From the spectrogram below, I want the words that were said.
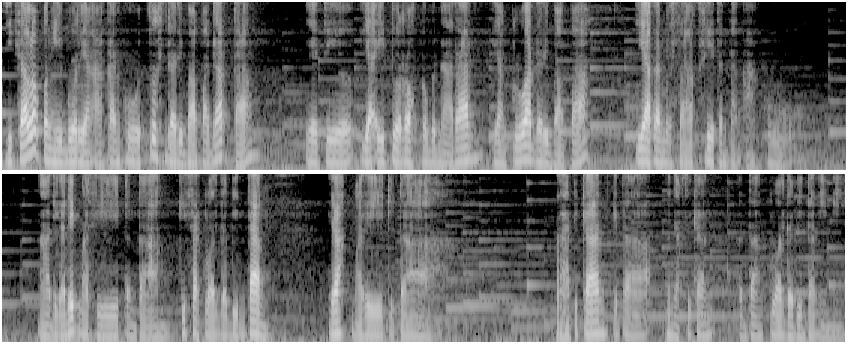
Jikalau penghibur yang akan kuutus dari Bapa datang, yaitu yaitu roh kebenaran yang keluar dari Bapa, ia akan bersaksi tentang aku. Nah, adik-adik masih tentang kisah keluarga bintang. Ya, mari kita perhatikan, kita menyaksikan tentang keluarga bintang ini.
